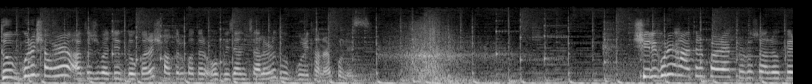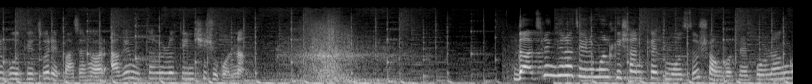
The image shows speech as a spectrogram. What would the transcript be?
ধূপগুড়ি শহরের আতশবাজির দোকানে সতর্কতার অভিযান চালালো ধূপগুড়ি থানার পুলিশ। শিলিগুড়ি হায়দ্রাপাড়া এক টোটো চালকের বুদ্ধি চড়ে পাচার হওয়ার আগে উদ্ধার হলো তিন শিশুকন্যা দার্জিলিং জেলা তৃণমূল কিষাণ ক্ষেত মজদুর সংগঠনের পূর্ণাঙ্গ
